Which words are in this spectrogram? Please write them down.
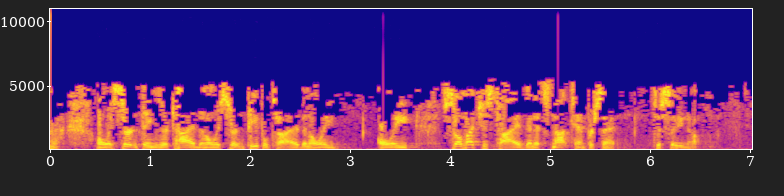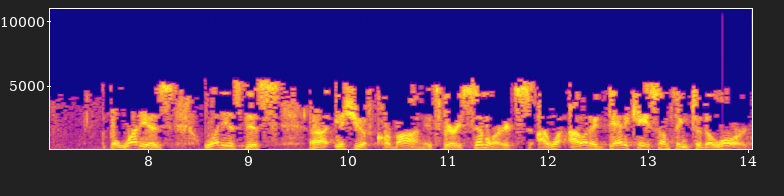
only certain things are tithed, and only certain people tithe, and only only so much is tithe, and it's not ten percent. Just so you know. But what is what is this uh, issue of korban? It's very similar. It's I want I want to dedicate something to the Lord.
